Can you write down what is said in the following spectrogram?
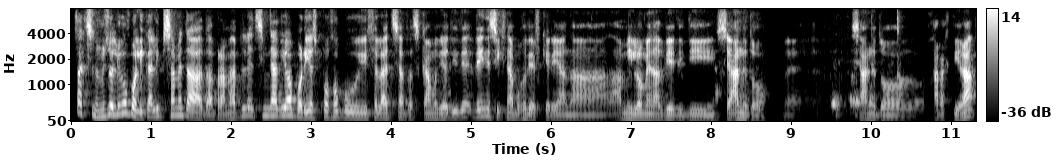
εντάξει, νομίζω λίγο πολύ καλύψαμε τα, τα πράγματα. Έτσι, μια-δύο απορίες που έχω που ήθελα έτσι να τα κάνω, διότι δεν είναι συχνά που έχω την ευκαιρία να, να μιλώ με ένα διαιτητή σε άνετο, ε, σε άνετο χαρακτήρα.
